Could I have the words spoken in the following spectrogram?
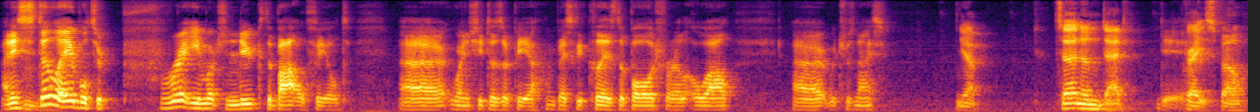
and is still able to pretty much nuke the battlefield uh, when she does appear and basically clears the board for a little while, uh, which was nice. yeah. Turn undead. Yeah, Great spell.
